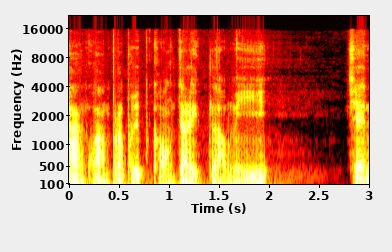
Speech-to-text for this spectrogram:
ทางความประพฤติของจริตเหล่านี้ เช่น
